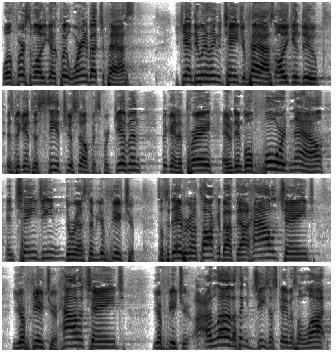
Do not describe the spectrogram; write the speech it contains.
Well, first of all, you got to quit worrying about your past. You can't do anything to change your past. All you can do is begin to see it yourself as forgiven, begin to pray, and then go forward now in changing the rest of your future. So today we're going to talk about that, how to change your future, how to change your future. I love, I think Jesus gave us a lot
